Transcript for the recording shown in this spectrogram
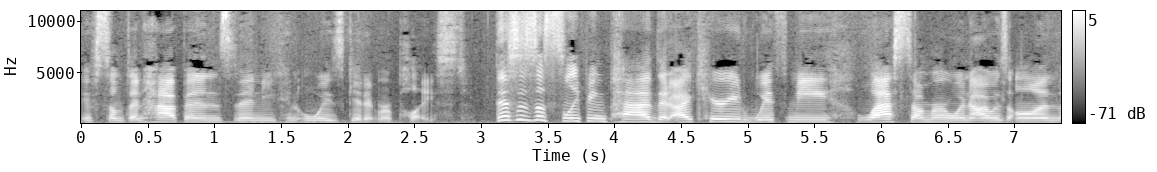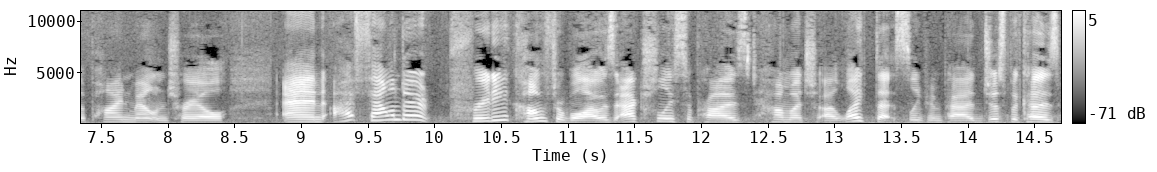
if something happens, then you can always get it replaced. This is a sleeping pad that I carried with me last summer when I was on the Pine Mountain Trail and I found it pretty comfortable. I was actually surprised how much I liked that sleeping pad just because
